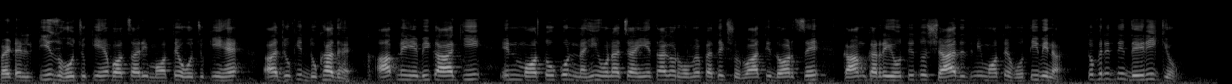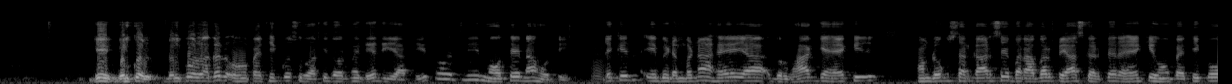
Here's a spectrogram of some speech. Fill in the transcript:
फैटलिटीज़ हो चुकी हैं, बहुत सारी मौतें हो चुकी हैं जो कि दुखद हैं। आपने ये भी कहा कि इन मौतों को नहीं होना चाहिए था, अगर होम्योपैथिक शुरुआती दौर से काम कर रही होती तो शायद इतनी मौतें होती भी ना। तो फिर इतनी देरी क्यों? जी बिल्कुल बिल्कुल अगर होम्योपैथिक को शुरुआती दौर में दे दी जाती तो इतनी मौतें ना होती हम्म। लेकिन ये विडंबना है या दुर्भाग्य है कि हम लोग सरकार से बराबर प्रयास करते रहे कि होम्योपैथी को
